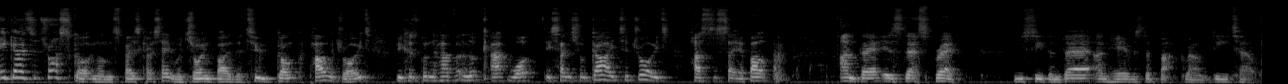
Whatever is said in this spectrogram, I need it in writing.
Hey guys, it's Roscoe, and on the Space Coast today we're joined by the two Gonk Power Droids because we're going to have a look at what the Essential Guide to Droids has to say about them. And there is their spread. You see them there, and here is the background details.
